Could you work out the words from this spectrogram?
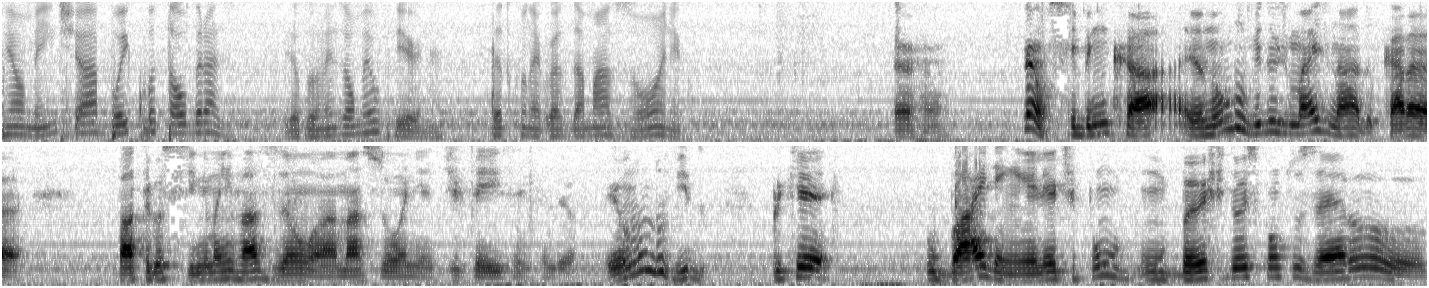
realmente a boicotar o Brasil. entendeu? Pelo menos ao meu ver, né? Tanto com o negócio da Amazônia. Aham. Não, se brincar, eu não duvido de mais nada. O cara patrocina uma invasão à Amazônia de vez, entendeu? Eu não duvido. Porque o Biden, ele é tipo um, um Bush 2.0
